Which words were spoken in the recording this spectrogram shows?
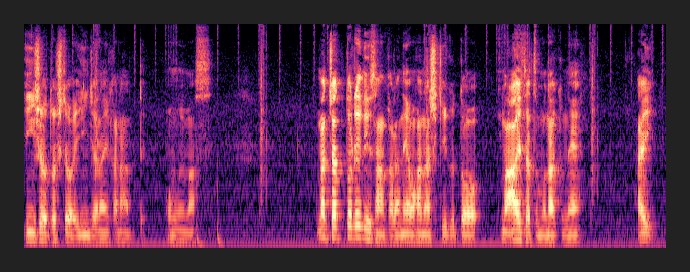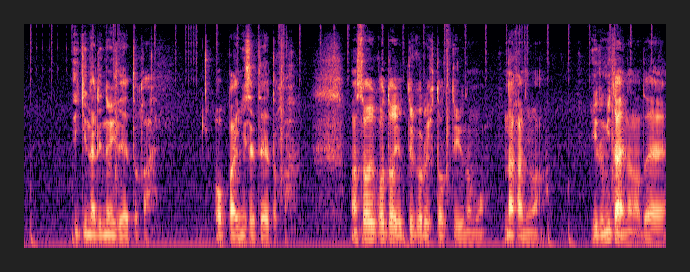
印象としてはいいんじゃないかなって思います。まあ、チャットレディさんからねお話聞くと、まあ挨拶もなくね「はいいきなり脱いで」とかおっぱい見せてとか、まあ、そういうことを言ってくる人っていうのも中にはいるみたいなので、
